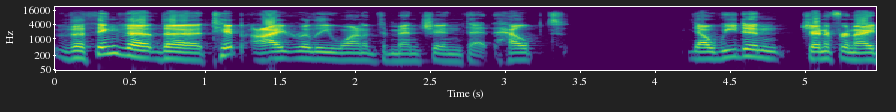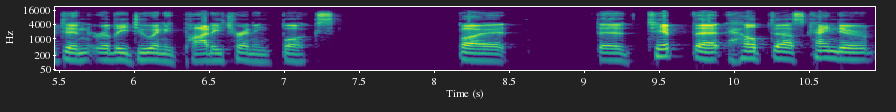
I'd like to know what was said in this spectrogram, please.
bowl. the thing the the tip I really wanted to mention that helped now we didn't Jennifer and I didn't really do any potty training books, but the tip that helped us kind of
